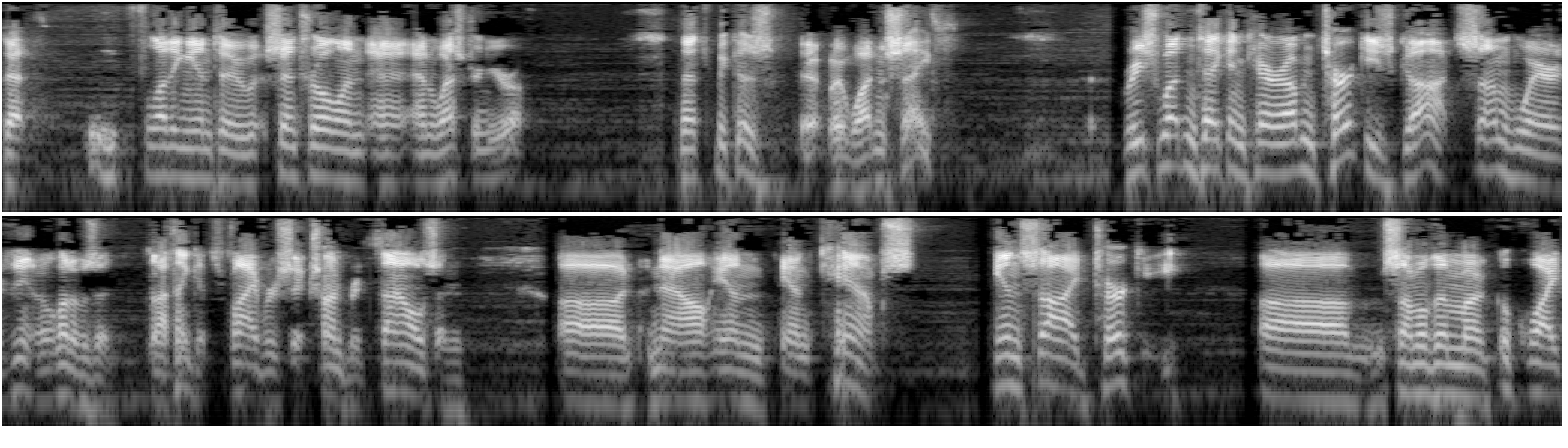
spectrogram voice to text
that flooding into Central and, uh, and Western Europe. That's because it, it wasn't safe. Greece wasn't taken care of, and Turkey's got somewhere, you know, what was it? I think it's five or six hundred thousand uh, now in in camps inside Turkey. Um, some of them are quite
